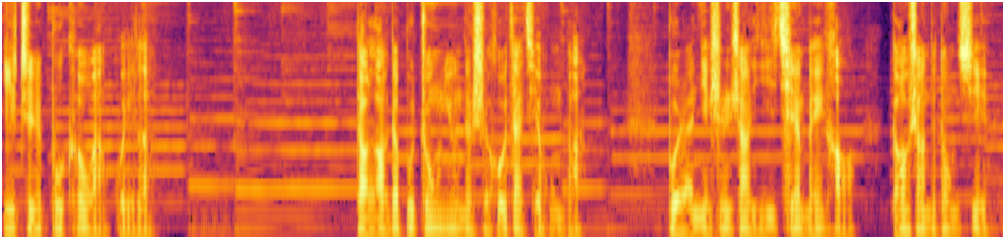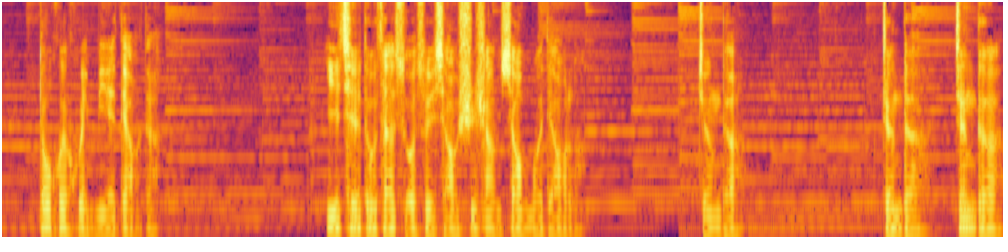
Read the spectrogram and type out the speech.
以致不可挽回了。到老的不中用的时候再结婚吧，不然你身上一切美好、高尚的东西都会毁灭掉的，一切都在琐碎小事上消磨掉了。真的，真的，真的，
